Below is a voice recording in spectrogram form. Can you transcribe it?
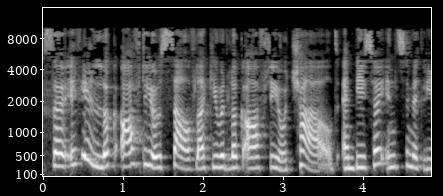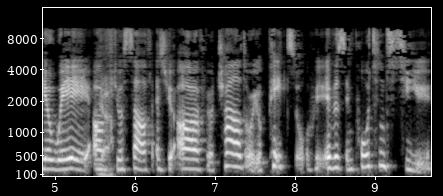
So if you look after yourself like you would look after your child and be so intimately aware of yeah. yourself as you are of your child or your pets or whoever's important to you,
